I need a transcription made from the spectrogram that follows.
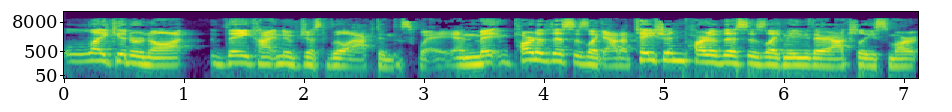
like it or not, they kind of just will act in this way. And may, part of this is like adaptation. Part of this is like maybe they're actually smart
